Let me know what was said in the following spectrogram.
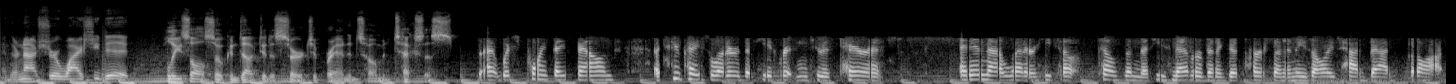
and they're not sure why she did. Police also conducted a search at Brandon's home in Texas. At which point they found a two page letter that he had written to his parents. And in that letter, he tell, tells them that he's never been a good person and he's always had bad thoughts.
